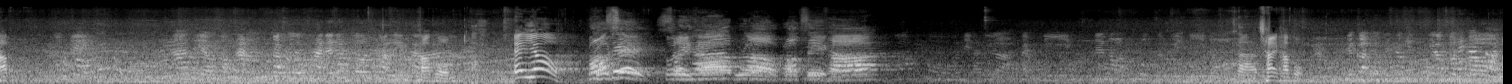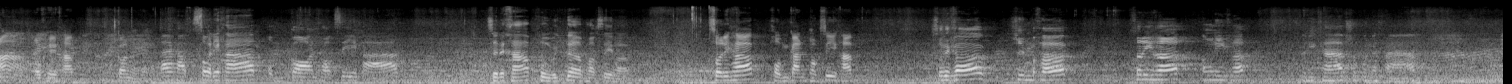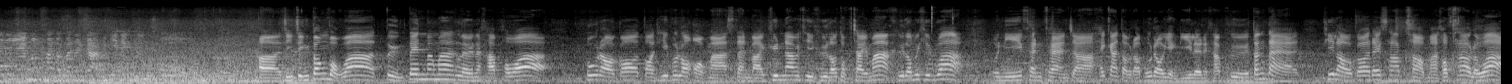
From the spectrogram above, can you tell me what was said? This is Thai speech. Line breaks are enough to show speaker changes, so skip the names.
ครับ
โอเคอะเดี๋ยวสองอะก็คือทายแนะนำตัวก่อนเลยค่ะ
ครับผมเอ้ยโย
PROXIE สวัสดีครับพวกเรา PROXIE ครับ
เห็นเหงื่อแบบนี้แน่นอนถูกสังเวทีเนาะ
ครับ
ใช่ครับผม
เดี๋ยวก่อนอื่นให้ทำทีละคนก่อน
อ่าโอเคครับก่อนหน่อย
ได้ครับ สวัสดีครับ ผมกรณ์ PROXIE ครับ
สวัสดีครับ ผมวิกเตอร์ PROXIE ครับ
สวัสดีครับ ผมกัน PROXIE ครับ
สวัสดีครับ คิมครับ
สวัสดีครับตองนี้ครับ สวัสดีครับชกุลนะครับ
จริง ๆ ต้องบอกว่าตื่นเต้นมากๆเลยนะครับ เพราะว่าพวกเราก็ตอนที่พวกเราออกมาสแตนบายขึ้นหน้าเวทีคือเราตกใจมาก คือเราไม่คิดว่าวันนี้แฟนๆจะให้การตอบรับพวกเราอย่างดีเลยนะครับคือตั้งแต่ที่เราก็ได้ทราบข่าวมาคร่าวๆแล้วว่า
